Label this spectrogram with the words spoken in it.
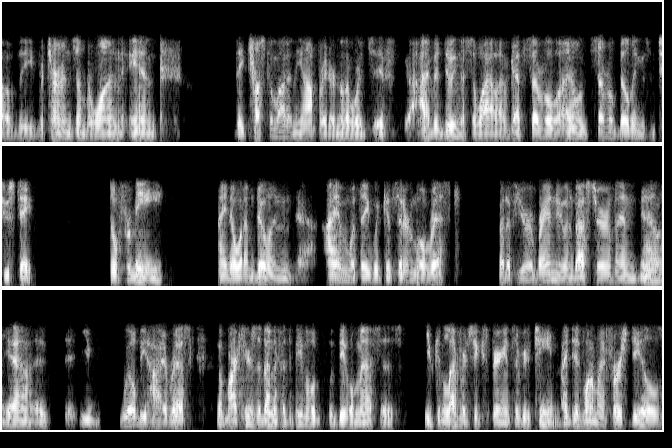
of the returns number one and they trust a lot in the operator. In other words if i've been doing this a while i've got several i own several buildings in two states. So for me i know what i'm doing. I am what they would consider low risk. But if you're a brand new investor then yeah it, it, you will be high risk. But mark here's the benefit that people that people miss is you can leverage the experience of your team. I did one of my first deals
